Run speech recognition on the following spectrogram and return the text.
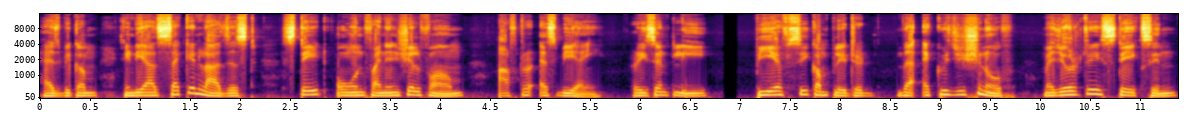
has become India's second largest state-owned financial firm after SBI. Recently, PFC completed the acquisition of majority stakes in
